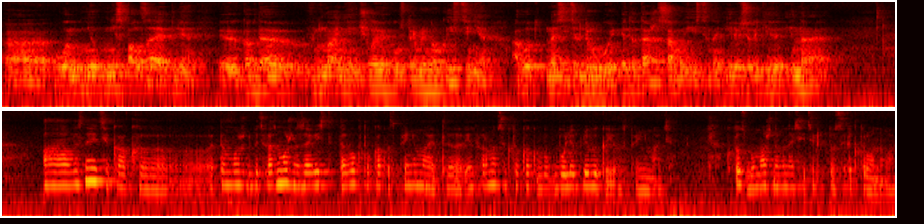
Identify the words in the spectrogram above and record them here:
э, он не, не сползает ли, э, когда внимание человека устремлено к истине, а вот носитель другой, это та же самая истина или все-таки иная? А вы знаете как, э, это может быть, возможно, зависит от того, кто как воспринимает э, информацию, кто как более привык ее воспринимать кто с бумажного носителя, кто с электронного.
